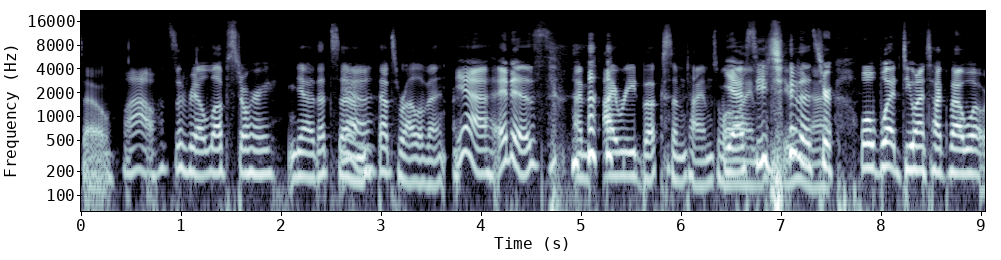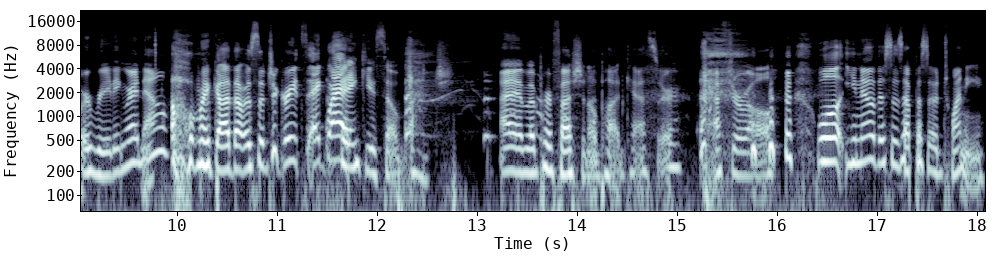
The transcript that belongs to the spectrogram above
So Wow. It's a real love story. yeah, that's um Yeah. that's relevant. Yeah, it is. I'm, I read books sometimes while yes, I'm you do. That's that. true. Well, what do you want to talk about? What we're reading right now? Oh my god, that was such a great segue. Thank you so much. I am a professional podcaster, after all. well, you know this is episode 20.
